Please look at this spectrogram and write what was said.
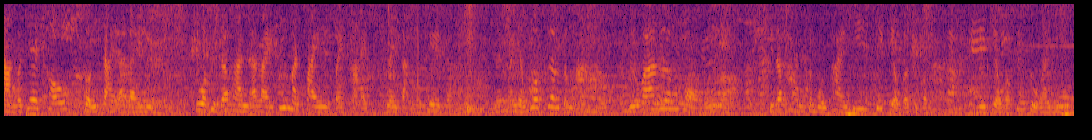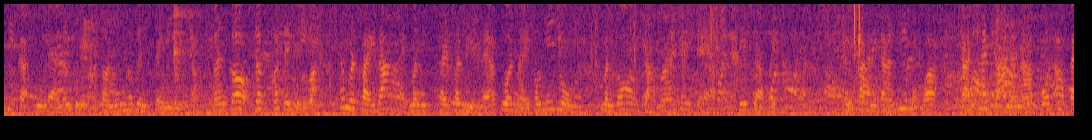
ต่างประเทศเขาสนใจอะไรอยู่ ตัวผลิตภัณฑ์อะไรที่มันไปไปขายในต่างประเทศได้นะคะอย่างพวกเครื่องสำอางหรือว่าเรื่องของผลิตภัณฑ์สมุนไพรที่ที่เกี่ยวกับสุขภาพ หรือเกี่ยวกับผู้สูงอายุที่กดูแลเรื่องสุขภาพตอนนี้มันก็เป็นเทรนด์มันก็จะก็จะเห็นว่าถ้ามันไปได้มันใครผลิตแล้วตัวไหนเขานิยม มันก็สามารถที่จะที่จะไปขายได้ดังการการที่บอกว่าการคาดการณ์ในอนาคตอ้าแปร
